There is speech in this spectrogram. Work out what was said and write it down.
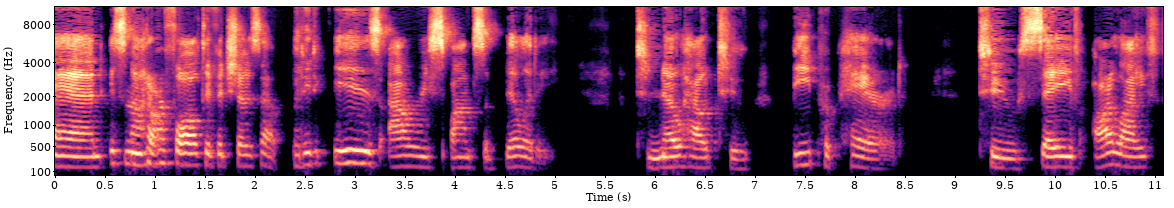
And it's not our fault if it shows up, but it is our responsibility to know how to be prepared to save our life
